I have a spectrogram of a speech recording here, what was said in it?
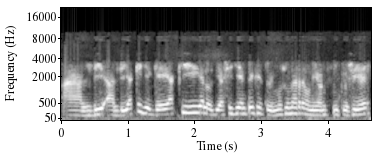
al día, al día que llegué aquí, a los días siguientes que tuvimos una reunión, inclusive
